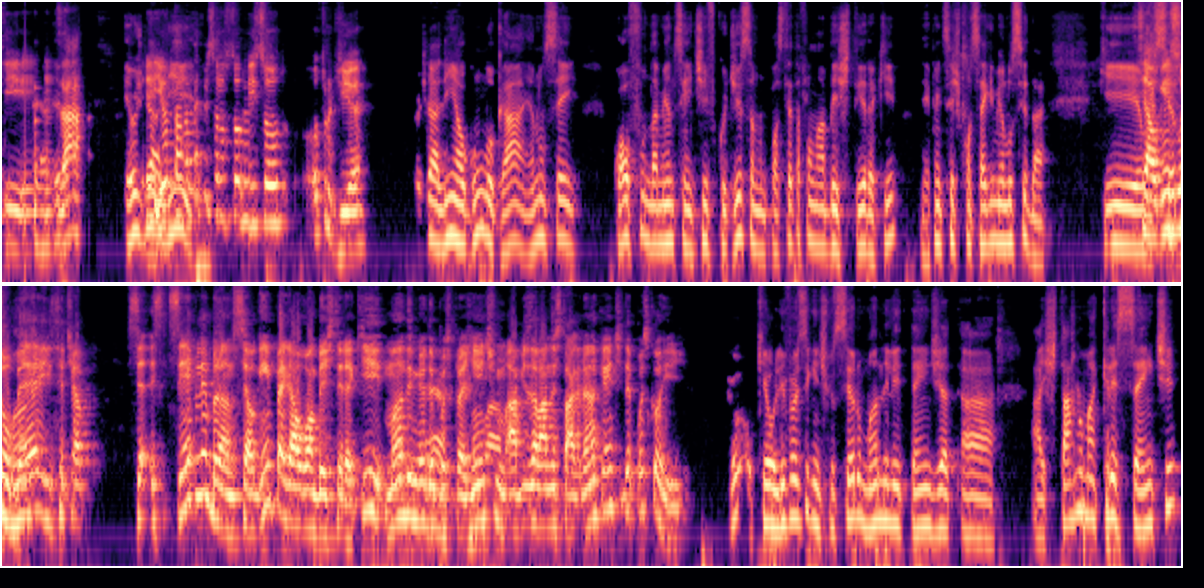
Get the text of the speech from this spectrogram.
se realizar. Eu já e eu li- estava pensando sobre isso outro, dia. Eu já li em algum lugar, eu não sei qual o fundamento científico disso, eu não posso até estar falando uma besteira aqui, de repente vocês conseguem me elucidar. Que Se alguém souber humano- e se tiver. se- sempre lembrando, se alguém pegar alguma besteira aqui, manda e-mail É, depois pra gente, avisa lá no Instagram que a gente depois corrige. O que eu li foi o seguinte, que o ser humano ele tende a, a, a estar numa crescente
